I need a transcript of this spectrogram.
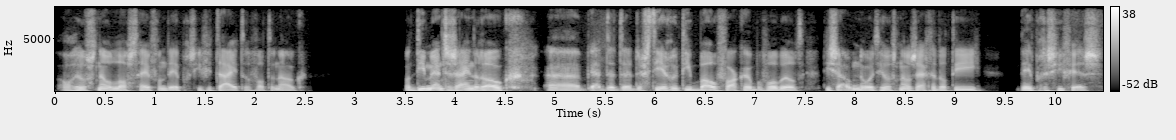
al heel snel last heeft van depressiviteit of wat dan ook. Want die mensen zijn er ook. Eh, ja, de, de, de stereotype bouwvakker bijvoorbeeld... die zou nooit heel snel zeggen dat hij depressief is.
